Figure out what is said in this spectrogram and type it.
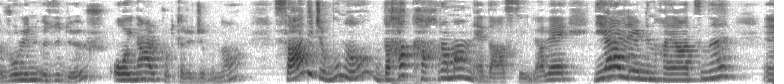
rolün özüdür. Oynar kurtarıcı bunu. Sadece bunu daha kahraman edasıyla ve diğerlerinin hayatını e,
